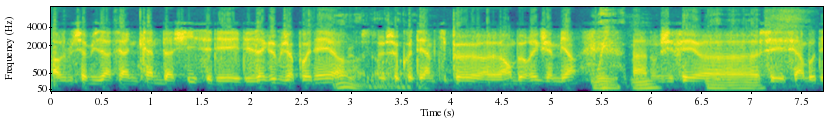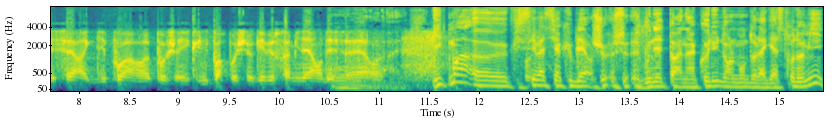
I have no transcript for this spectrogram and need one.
Alors je me suis amusé à faire une crème d'achi, c'est des, des agrumes japonais, Oh euh, ce, là. ce côté un petit peu euh, embeurré que j'aime bien. Oui. Donc j'ai fait, euh, c'est un beau dessert avec avec des poires pochées, avec une poire pochée au gewürztraminer en dessert. Oh, Dites-moi, euh, Sébastien Kubler, je, je, vous n'êtes pas un inconnu dans le monde de la gastronomie.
